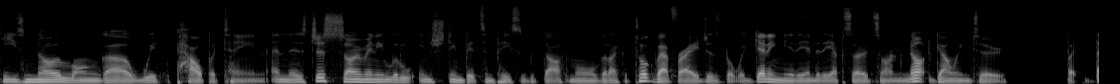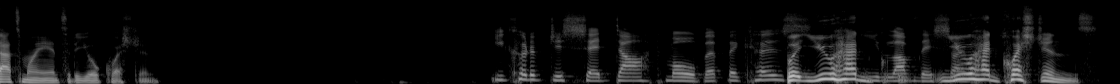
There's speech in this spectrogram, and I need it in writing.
he's no longer with Palpatine. And there's just so many little interesting bits and pieces with Darth Maul that I could talk about for ages, but we're getting near the end of the episode, so I'm not going to. But that's my answer to your question. You could have just said Darth Maul, but because But you had you love this, so you had questions.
